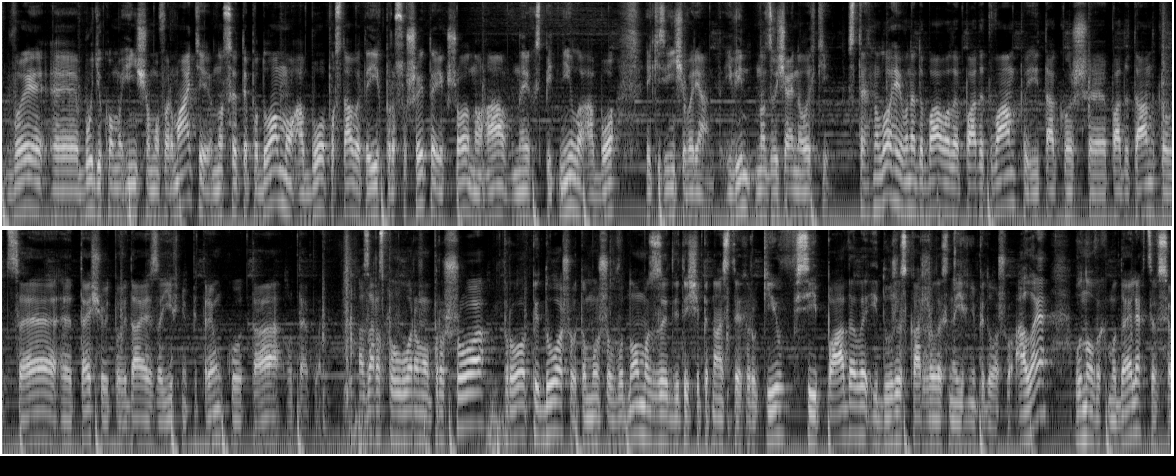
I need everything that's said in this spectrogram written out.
в е, будь-якому іншому форматі, носити по дому або поставити їх просушити, якщо нога в них спітніла, або якісь інші варіанти. І він надзвичайно легкий. З технології вони додали Padded Vamp і також е, Padded Ankle. Це е, те, що відповідає за їхню підтримку та утеплення. А зараз поговоримо про що? Про підошву, тому що в одному з 2015 років всі падали і дуже скаржились на їхню підошву. Але у нових моделях це все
